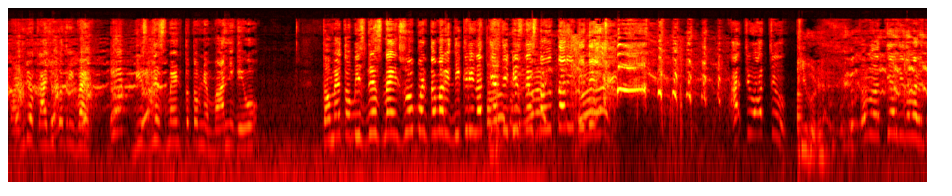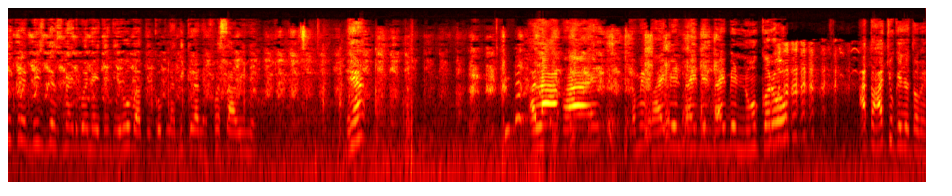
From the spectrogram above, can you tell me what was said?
પણ જો કાજુ કતરી ભાઈ બિઝનેસમેન તો તમને માની ગયો તમે તો બિઝનેસમેન છો પણ તમારી દીકરીને અત્યારથી બિઝનેસમાં ઉતારી દીધી તમે અત્યારથી તમારી દીકરી બિઝનેસમેન બનાવી દીધી, હો બાકી કોકના દીકરાને ફસાવીને. હે? અલા ભાઈ, તમે ભાઈ બેન ભાઈ બેન ભાઈ બેન નો કરો. આ તો સાચું કેજો તમે.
